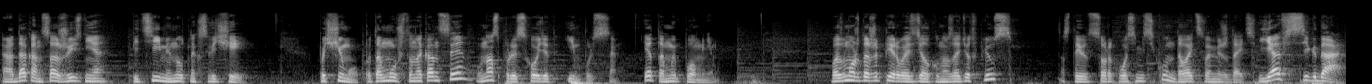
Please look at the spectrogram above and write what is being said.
а, до конца жизни 5-минутных свечей. Почему? Потому что на конце у нас происходят импульсы. Это мы помним. Возможно, даже первая сделка у нас зайдет в плюс. Остается 48 секунд, давайте с вами ждать. Я всегда,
